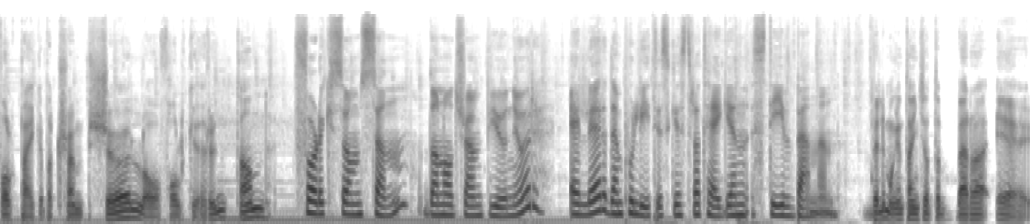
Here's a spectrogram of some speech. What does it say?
Folk peker på Trump sjøl og folk rundt han. Folk som sønnen, Donald Trump jr., eller den politiske strategen Steve Bannon. Veldig mange tenker at det bare er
